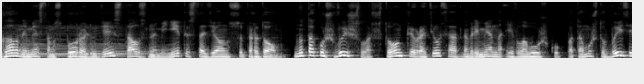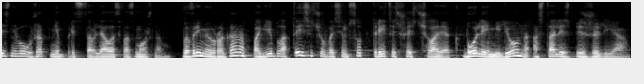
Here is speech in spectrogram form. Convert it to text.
Главным местом сбора людей стал знаменитый стадион Супердом. Но так уж вышло, что он превратился одновременно и в ловушку, потому что выйти из него уже не представлялось возможным. Во время урагана погибло 1836 человек, более миллиона остались без жилья.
